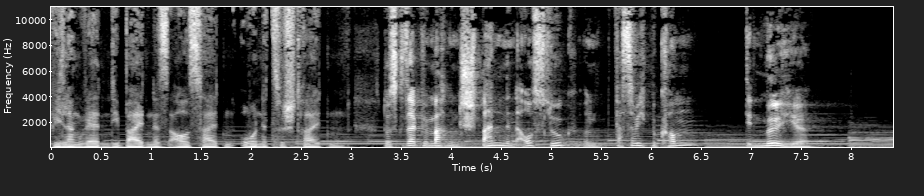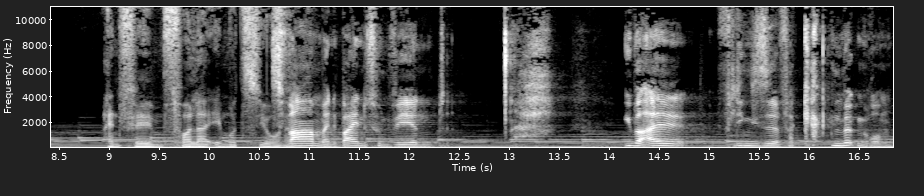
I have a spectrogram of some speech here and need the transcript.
Wie lang werden die beiden es aushalten, ohne zu streiten? Du hast gesagt, wir machen einen spannenden Ausflug und was habe ich bekommen? Den Müll hier. Ein Film voller Emotionen. Es ist warm, meine Beine tun weh und ach, überall fliegen diese verkackten Mücken rum.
